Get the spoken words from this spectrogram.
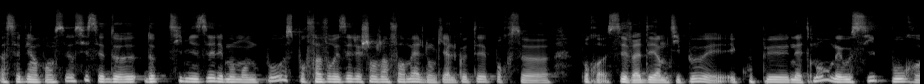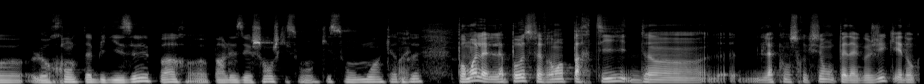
assez bien pensé aussi, c'est d'optimiser les moments de pause pour favoriser l'échange informel. Donc il y a le côté pour se, pour euh, s'évader un petit peu et, couper nettement, mais aussi pour euh, le rentabiliser par, euh, par les échanges qui sont, qui sont moins cadrés. Pour moi, la, pause fait vraiment partie de la construction pédagogique et donc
